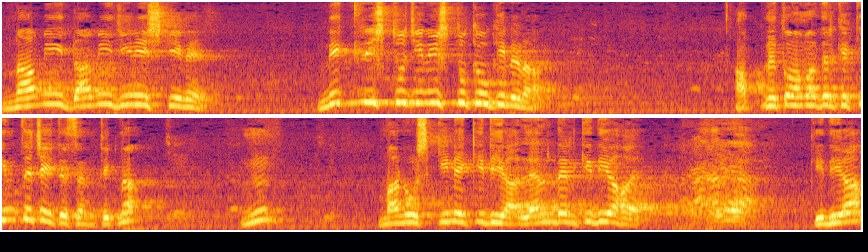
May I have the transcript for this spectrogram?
নামি দামি জিনিস কিনে, নিকৃষ্ট জিনিস তো কেউ কিনে না। আপনি তো আমাদেরকে কিনতে চাইতেছেন, ঠিক না? হুম? মানুষ কিনে কি দিয়া, লেনদেন কি দিয়া হয়? কি দিয়া?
